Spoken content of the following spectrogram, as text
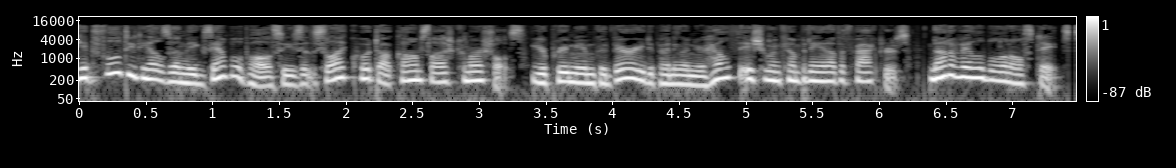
Get full details on the example policies at selectquote.com slash commercials. Your premium could vary depending on your health, issuing company, and other factors. Not available in all states.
